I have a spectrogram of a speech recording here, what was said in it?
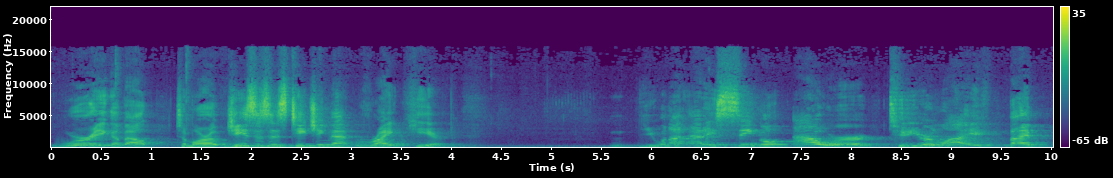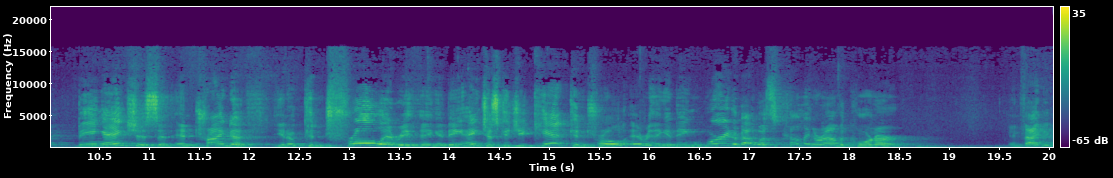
worrying about tomorrow. Jesus is teaching that right here. You will not add a single hour to your life by being anxious and, and trying to you know control everything and being anxious because you can't control everything and being worried about what's coming around the corner. In fact, it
